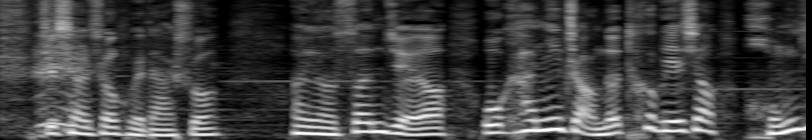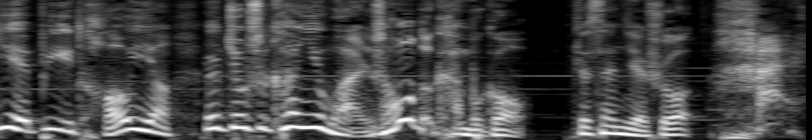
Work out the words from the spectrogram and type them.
这上生回答说：“哎呀，三姐呀、我看你长得特别像红叶碧桃一样，就是看一晚上我都看不够。”这三姐说：“嗨，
